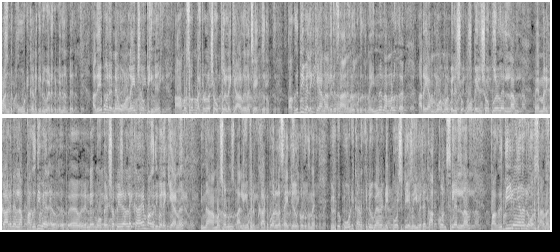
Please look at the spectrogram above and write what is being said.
ഫണ്ട് കോടിക്കണക്കിന് രൂപയുടെ കിട്ടുന്നുണ്ട്. അതേപോലെ തന്നെ ഓൺലൈൻ ഷോപ്പിങ്ങിന് ആമസോൺ മറ്റുള്ള ഷോപ്പുകളിലേക്ക് ആളുകളെ ചേക്കേറും പകുതി വിലയ്ക്കാണ് അതിൽ സാധനങ്ങൾ കൊടുക്കുന്നത്. ഇന്ന് നമ്മൾ അറിയാം മൊബൈൽ മൊബൈൽ ഷോപ്പുകളിലെല്ലാം മെമ്മറി കാർഡിനെല്ലാം പകുതി മൊബൈൽ ഷോപ്പുകളിലേക്കായും പകുതി വിലയ്ക്കാണ് ഇന്ന് ആമസോൺ അല്ലെങ്കിൽ ഫ്ലിപ്കാർട്ട് പോലുള്ള സൈറ്റുകൾ കൊടുക്കുന്നത്. ഇവർക്ക് കോടിക്കണക്കിന് രൂപയാണ് ഡിപ്പോസിറ്റ് ചെയ്യുന്നത്. ഇവരുടെ അക്കൗണ്ട്സിലെല്ലാം പകുതിയിലേറെ ലോസ് ആണ്.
